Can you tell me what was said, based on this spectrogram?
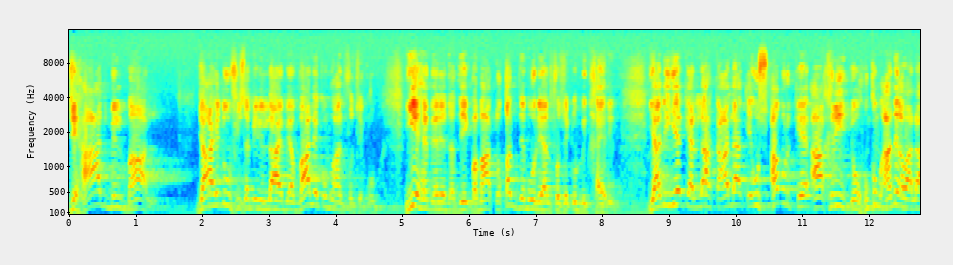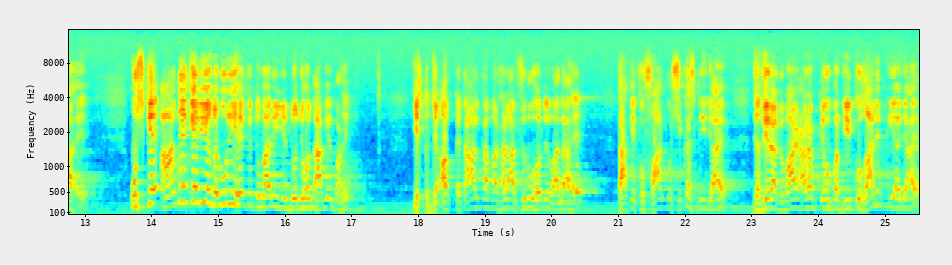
جہاد بالمال۔ جاہدو فی سبیل اللہ بے اموالکم وانفسکم یہ ہے میرے نزدیک، وما تقدموا لانفسکم من خیر. یعنی یہ کہ اللہ تعالیٰ کے اس امر کے آخری جو حکم آنے والا ہے، اس کے آنے کے لیے ضروری ہے کہ تمہاری جد و جہد آگے بڑھے. یہ قتال کا مرحلہ شروع ہونے والا ہے تاکہ کفار کو شکست دی جائے جزیرہ نمائے عرب کے اوپر دین کو غالب کیا جائے،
